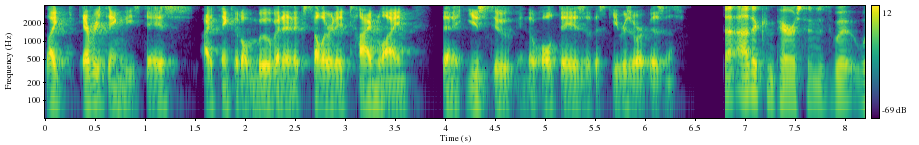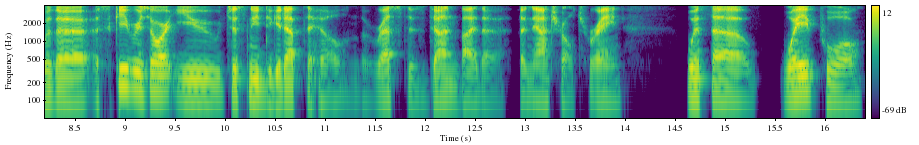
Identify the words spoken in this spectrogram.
like everything these days. I think it'll move at an accelerated timeline than it used to in the old days of the ski resort business. The other comparison is with, with a, a ski resort, you just need to get up the hill. The rest is done by the, the natural terrain. With a wave pool,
